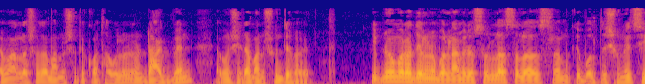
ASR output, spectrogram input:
এবং আল্লাহর সাথে মানুষের সাথে কথা বলবেন এবং ডাকবেন এবং সেটা মানুষ শুনতে পাবে। ইবনু মরাদ বলেন, আমি রসুল্লাহ সাল্লাহামকে বলতে শুনেছি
